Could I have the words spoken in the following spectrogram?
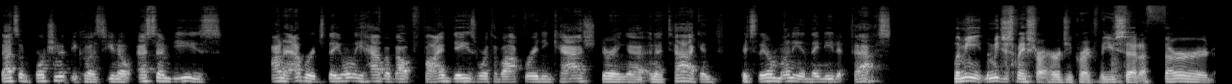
that's unfortunate because, you know, SMBs on average, they only have about five days worth of operating cash during a, an attack, and it's their money and they need it fast. Let me let me just make sure I heard you correctly. You said a third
